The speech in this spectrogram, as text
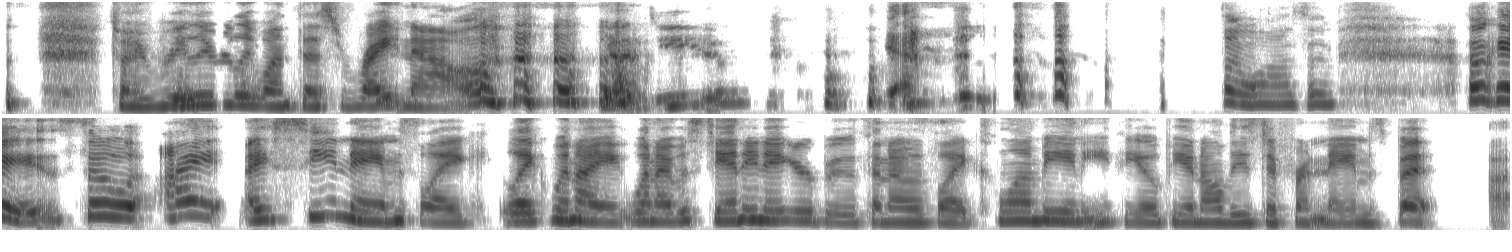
Do I really, really want this right now? yeah, do you? yeah so awesome okay so i i see names like like when i when i was standing at your booth and i was like colombian ethiopian all these different names but I,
